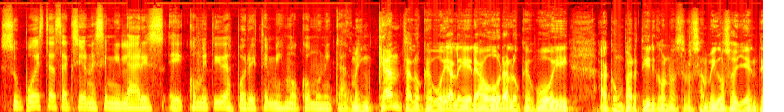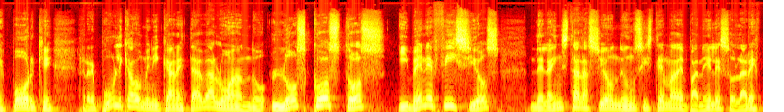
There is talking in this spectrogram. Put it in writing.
supuestas acciones similares eh, cometidas por este mismo comunicado. Me encanta lo que voy a leer ahora, lo que voy a compartir con nuestros amigos oyentes, porque República Dominicana está evaluando los costos y beneficios de la instalación de un sistema de paneles solares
